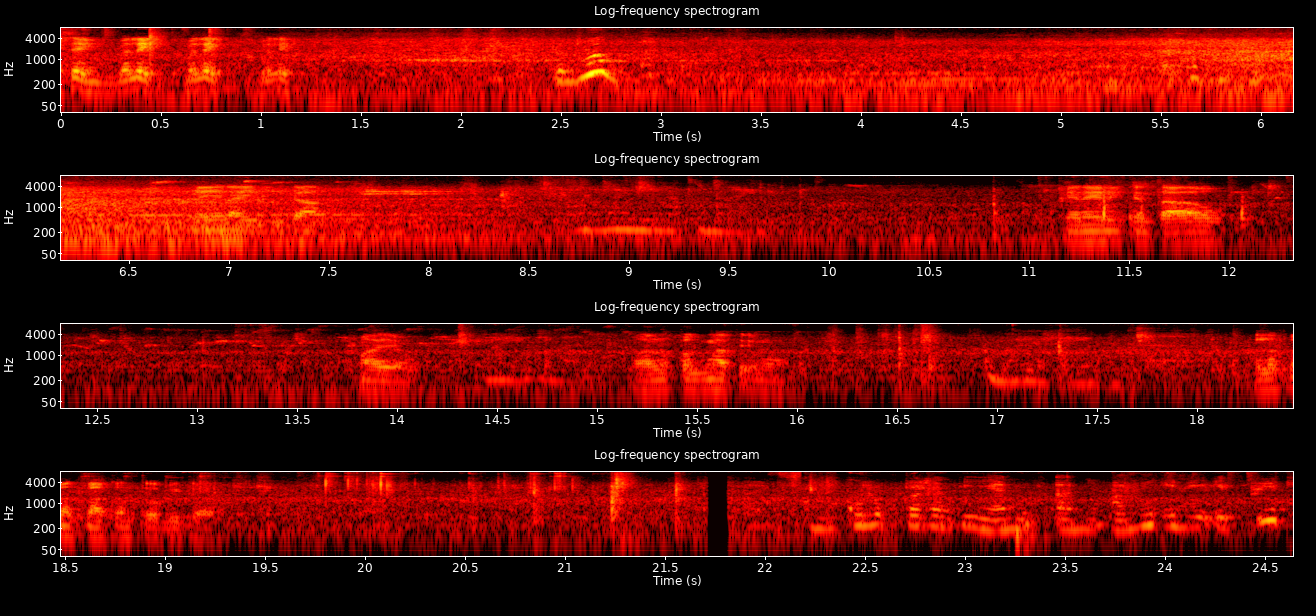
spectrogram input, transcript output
Gising. Balik. Balik. Balik. Tulog. Nainahit ka. Ay, nakamay. Nainahit kang tao. Ay, Ano pag mati mo? Alat mat matang tubig ka. Kulog pa lang iyan. Ano, ano, iniipit.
